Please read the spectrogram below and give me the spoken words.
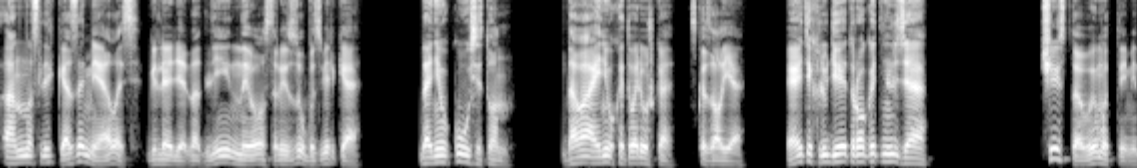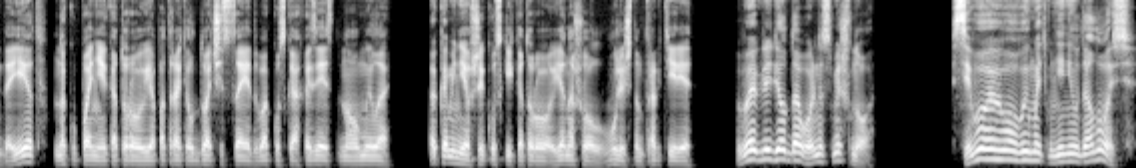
Анна слегка замялась, глядя на длинные острые зубы зверька. «Да не укусит он, «Давай, нюхай, тварюшка», — сказал я. «Этих людей трогать нельзя». Чисто вымытый медоед, на купание которого я потратил два часа и два куска хозяйственного мыла, окаменевшие куски которого я нашел в уличном трактире, выглядел довольно смешно. Всего его вымыть мне не удалось,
